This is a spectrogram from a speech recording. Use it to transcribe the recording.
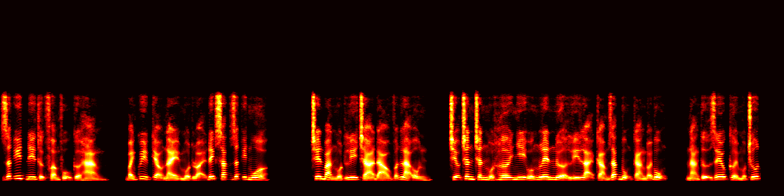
rất ít đi thực phẩm phụ cửa hàng, bánh quy kẹo này một loại đích sắc rất ít mua. Trên bàn một ly trà đảo vẫn là ôn, triệu chân chân một hơi nhi uống lên nửa ly lại cảm giác bụng càng đói bụng, nàng tự rêu cười một chút.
